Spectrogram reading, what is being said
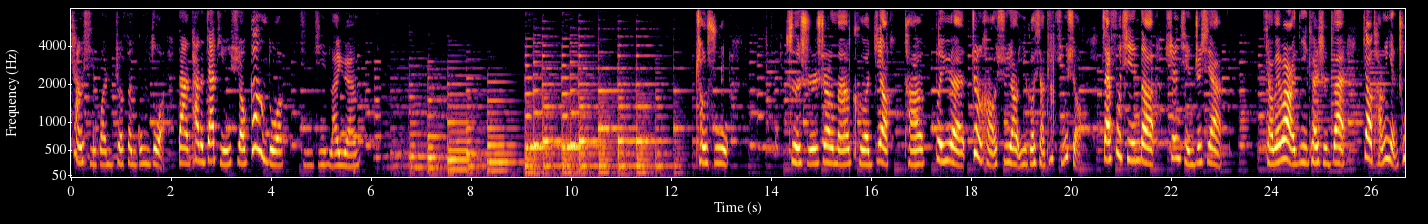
常喜欢这份工作，但他的家庭需要更多经济来源。成书。此时，圣马可教堂对月正好需要一个小提琴手。在父亲的申请之下，小维瓦尔蒂开始在教堂演出。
